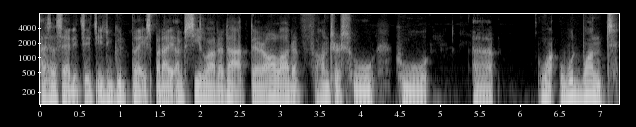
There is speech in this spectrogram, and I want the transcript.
as I said, it's it's in a good place. But I, I've seen a lot of that. There are a lot of hunters who who uh, w- would want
